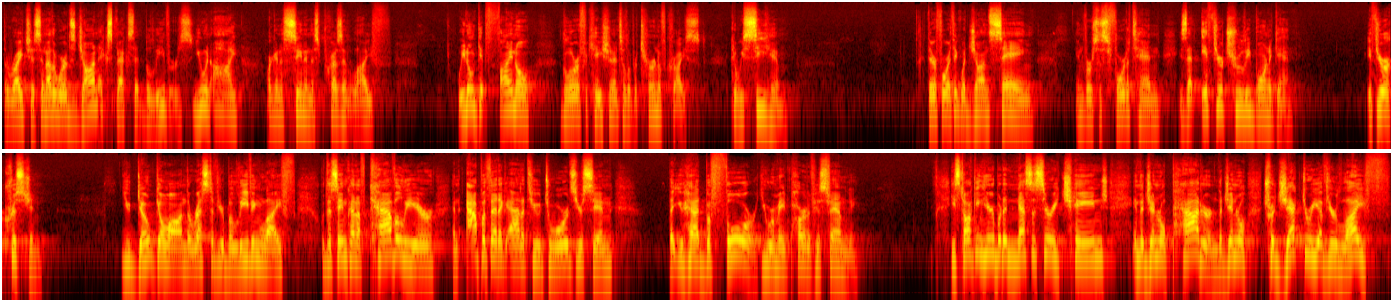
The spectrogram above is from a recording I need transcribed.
the righteous. In other words, John expects that believers, you and I, are going to sin in this present life. We don't get final glorification until the return of Christ. Can we see him? Therefore, I think what John's saying in verses 4 to 10 is that if you're truly born again, if you're a Christian, you don't go on the rest of your believing life with the same kind of cavalier and apathetic attitude towards your sin that you had before you were made part of his family. He's talking here about a necessary change in the general pattern, the general trajectory of your life.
